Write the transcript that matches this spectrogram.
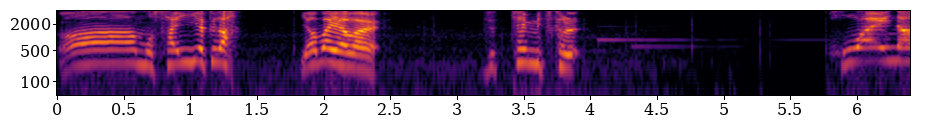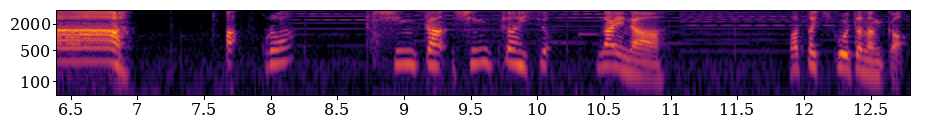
あ。あー、もう最悪だ。やばいやばい。絶対見つかる。怖いなー。あ、これは？新刊、新刊必要。ないなまた聞こえた、なんか。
